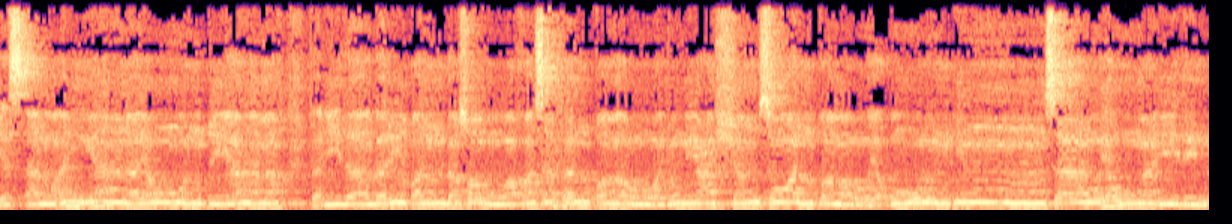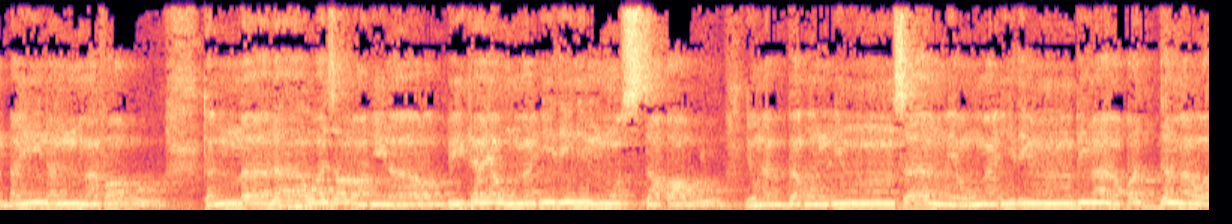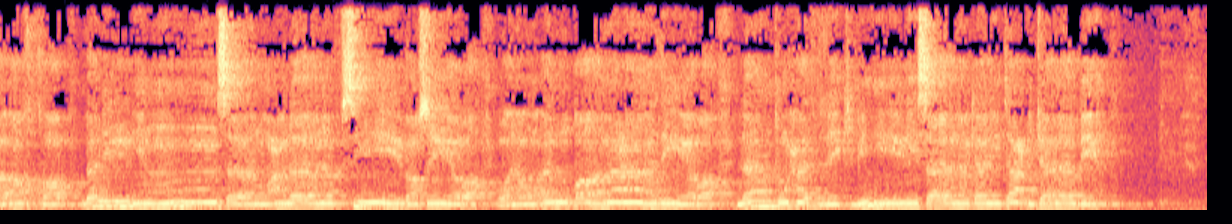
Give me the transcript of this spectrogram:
يسأل أيان يوم القيامة فإذا برق البصر وخسف القمر وجمع الشمس والقمر يقول الإنسان كلا لا وزر إلى ربك يومئذ المستقر. ينبأ الإنسان يومئذ بما قدم وأخر. بل الإنسان على نفسه بصيرة. ولو ألقى معاذيره لا تحرك به لسانك لتعجل به.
